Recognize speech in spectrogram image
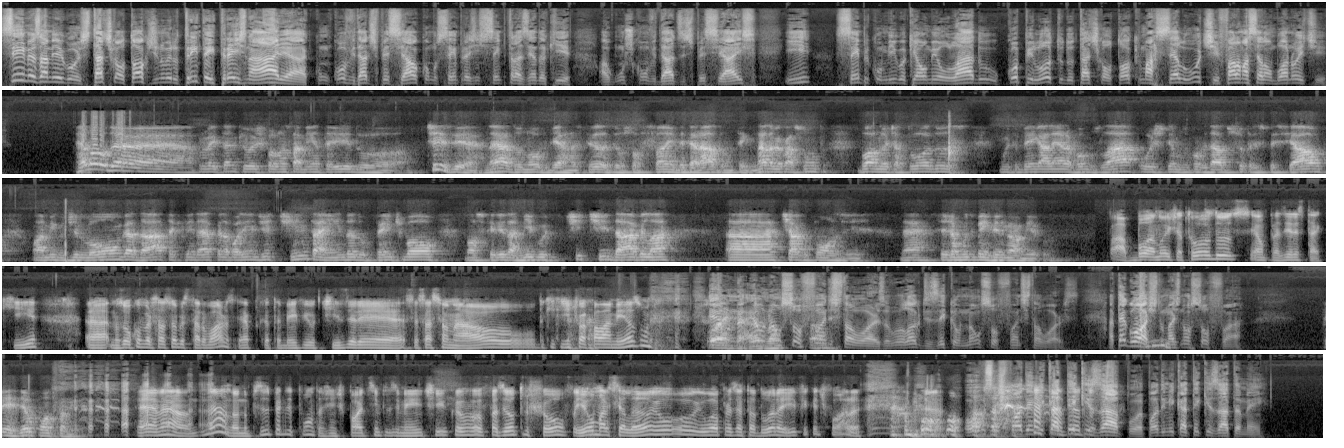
Sim, meus amigos, Tactical Talk de número 33 na área, com convidado especial, como sempre, a gente sempre trazendo aqui alguns convidados especiais e sempre comigo aqui ao meu lado, o copiloto do Tactical Talk, Marcelo Uti. Fala, Marcelão, boa noite. Hello there! Aproveitando que hoje foi o lançamento aí do teaser, né, do novo Guerra nas Estrelas, eu sou fã inveterado, não tem nada a ver com o assunto. Boa noite a todos. Muito bem, galera, vamos lá. Hoje temos um convidado super especial, um amigo de longa data, que vem da época da bolinha de tinta ainda, do paintball, nosso querido amigo Titi Dávila, uh, Thiago Ponzi. Né? Seja muito bem-vindo, meu amigo. Ah, boa noite a todos, é um prazer estar aqui. Uh, nós vamos conversar sobre Star Wars, né? Porque eu também vi o teaser, é sensacional. Do que, que a gente vai falar mesmo? eu, eu não sou fã de Star Wars, eu vou logo dizer que eu não sou fã de Star Wars. Até gosto, mas não sou fã. Perdeu o ponto também. É, não, não, não precisa perder ponto. A gente pode simplesmente fazer outro show. Eu, Marcelão e o apresentador aí fica de fora. Ou vocês podem me catequizar, pô. Podem me catequizar também.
